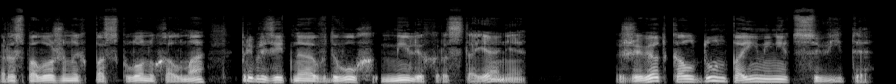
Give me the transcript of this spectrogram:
расположенных по склону холма, приблизительно в двух милях расстояния, живет колдун по имени Цвите.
